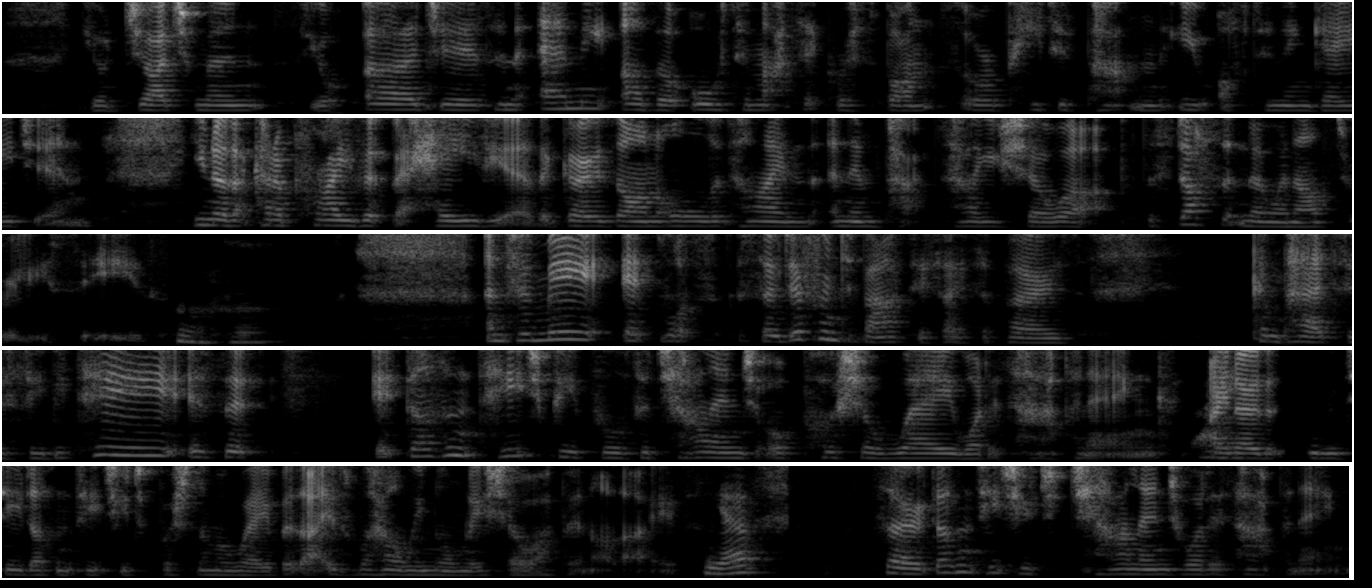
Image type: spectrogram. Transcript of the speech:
your judgments, your urges, and any other automatic response or repeated pattern that you often engage in. You know, that kind of private behavior that goes on all the time and impacts how you show up, the stuff that no one else really sees. Mm-hmm. And for me, it's what's so different about it, I suppose, compared to CBT, is that it doesn't teach people to challenge or push away what is happening. Right. I know that CBT doesn't teach you to push them away, but that is how we normally show up in our lives. Yeah. So it doesn't teach you to challenge what is happening.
